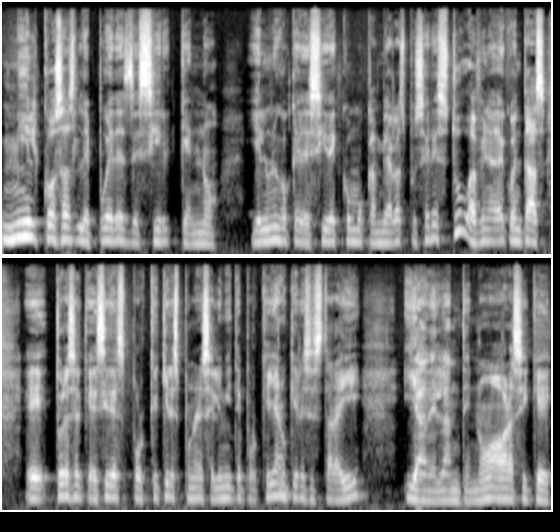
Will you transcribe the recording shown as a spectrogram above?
mil cosas le puedes decir que no. Y el único que decide cómo cambiarlas, pues eres tú. A final de cuentas, eh, tú eres el que decides por qué quieres poner ese límite, por qué ya no quieres estar ahí y adelante, ¿no? Ahora sí que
